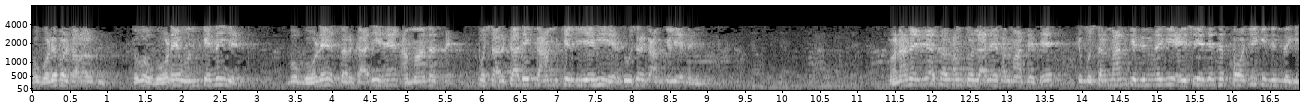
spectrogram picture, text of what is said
وہ گھوڑے پر سوال تو وہ گھوڑے ان کے نہیں ہیں۔ وہ گھوڑے سرکاری ہیں، امانت ہے۔ وہ سرکاری کام کے لیے ہی ہے دوسرے کام کے لیے نہیں۔ مولانا الیاس رحمۃ اللہ علیہ فرماتے تھے کہ مسلمان کی زندگی ایسی ہے جیسے فوجی کی زندگی۔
